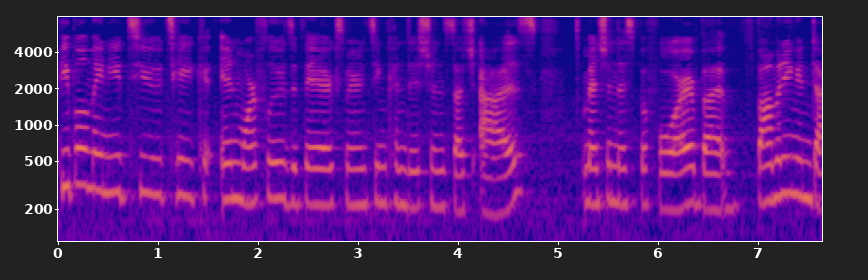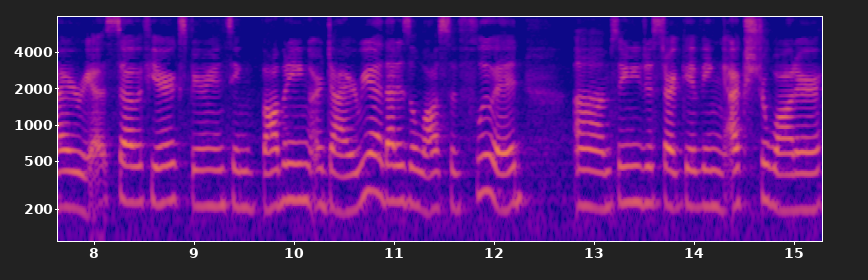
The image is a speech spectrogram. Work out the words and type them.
People may need to take in more fluids if they are experiencing conditions such as mentioned this before, but vomiting and diarrhea. So, if you're experiencing vomiting or diarrhea, that is a loss of fluid. Um, so, you need to start giving extra water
